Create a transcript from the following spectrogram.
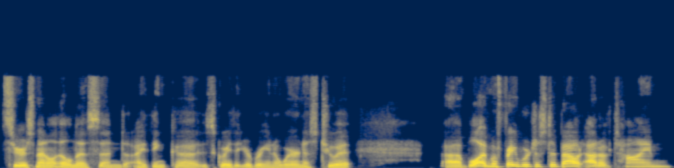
serious mental illness and I think uh, it's great that you're bringing awareness to it. Uh, well, I'm afraid we're just about out of time,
